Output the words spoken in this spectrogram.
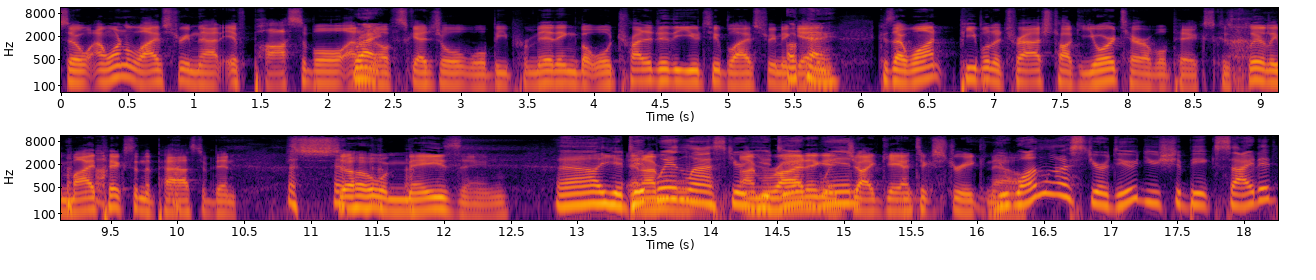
So I want to live stream that if possible. I don't Right. know if schedule will be permitting, but we'll try to do the YouTube live stream Okay. again because I want people to trash talk your terrible picks because clearly my picks in the past have been so amazing. Well, you did win last year. I'm you riding a gigantic streak now. You won last year, dude. You should be excited.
